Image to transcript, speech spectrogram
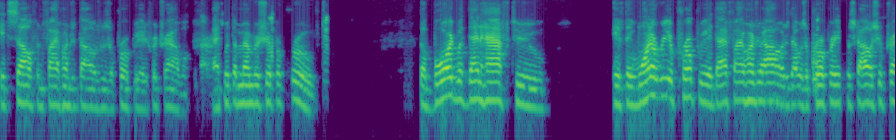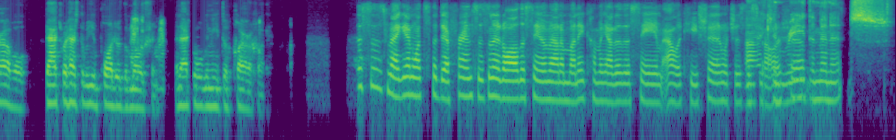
itself and five hundred dollars was appropriated for travel. That's what the membership approved. The board would then have to, if they want to reappropriate that five hundred dollars that was appropriated for scholarship travel, that's what has to be a part of the motion. And that's what we need to clarify. This is Megan. What's the difference? Isn't it all the same amount of money coming out of the same allocation, which is the I scholarship? can read the minutes.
